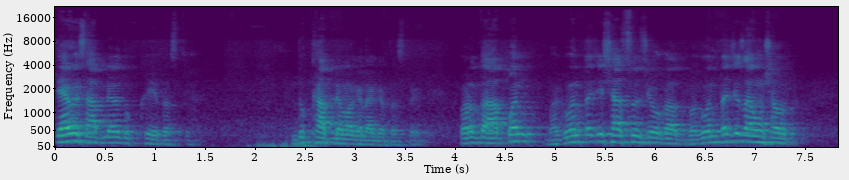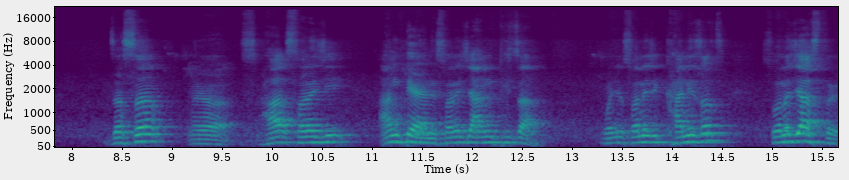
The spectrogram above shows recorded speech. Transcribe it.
त्यावेळेस आपल्याला दुःख येत असतं. दुःख आपल्या मागे लागत असतं. परंतु आपण भगवंताचे शाश्वत सेवक आहोत भगवंताचेच अंश आहोत. जसं हा सोन्याची अंगठी आहे आणि सोन्याच्या अंगठीचा म्हणजे सोन्याची खाणीचाच सोनं जे असतं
